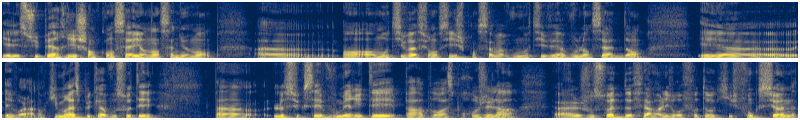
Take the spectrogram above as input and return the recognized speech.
et elle est super riche en conseils, en enseignements, en, en, motivation aussi, je pense que ça va vous motiver à vous lancer là-dedans. Et, et, voilà, donc il me reste plus qu'à vous souhaiter ben, le succès vous méritez par rapport à ce projet-là. Euh, je vous souhaite de faire un livre photo qui fonctionne.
